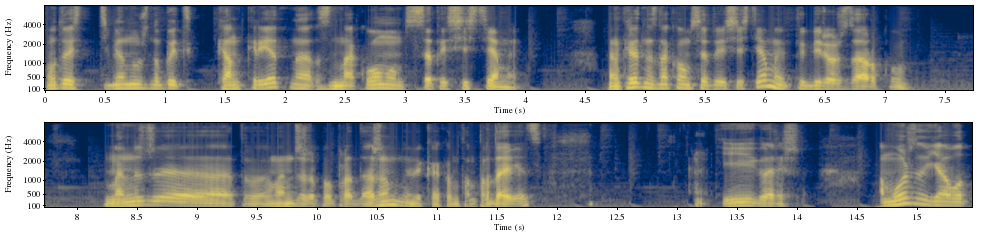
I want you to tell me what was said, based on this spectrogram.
Ну, то есть тебе нужно быть конкретно знакомым с этой системой. Конкретно знаком с этой системой, ты берешь за руку менеджера, этого менеджера по продажам, или как он там, продавец, и говоришь, а можно я вот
